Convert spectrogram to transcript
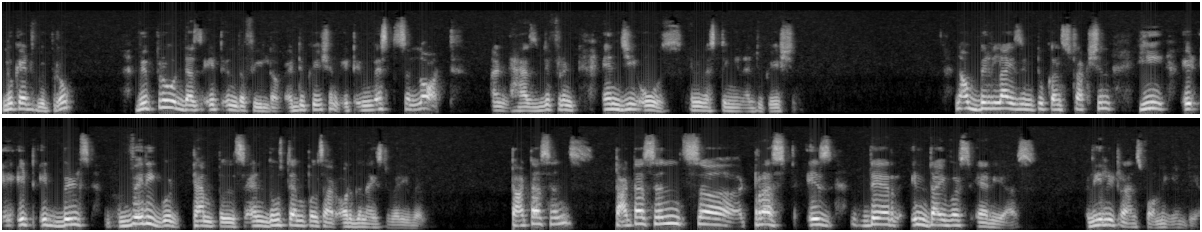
Look at wipro. Wipro does it in the field of education. It invests a lot and has different ngos investing in education now birla is into construction. He it, it, it builds very good temples and those temples are organized very well. Tata sons tata sons uh, trust is there in diverse areas really transforming india.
